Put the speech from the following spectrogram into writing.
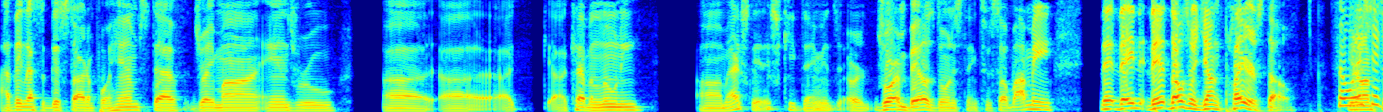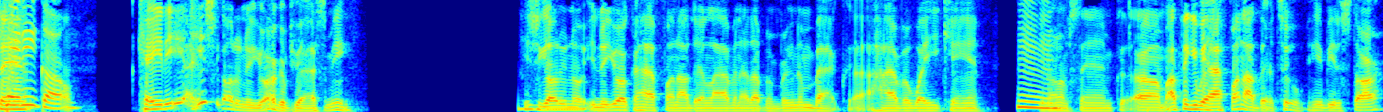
I think that's a good starting point. Him, Steph, Draymond, Andrew, uh, uh, uh, Kevin Looney. Um, actually, they should keep Damian or Jordan Bell's doing this thing too. So, but I mean, they, they, they those are young players though. So You know where should saying? KD go? KD, he should go to New York if you ask me. He should go to New New York and have fun out there and liven that up and bring them back uh, however way he can. Hmm. You know what I'm saying? Um, I think he would have fun out there too. He'd be the star.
